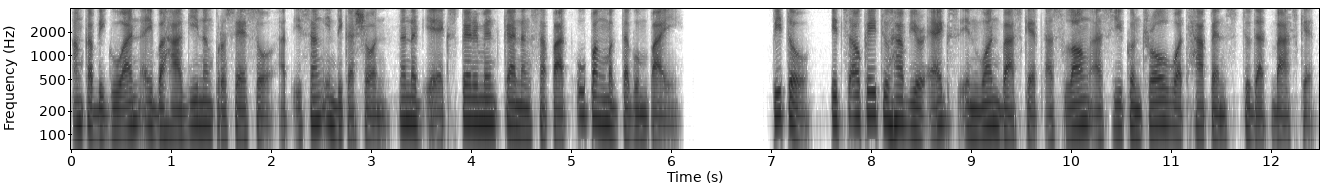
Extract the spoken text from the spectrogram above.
ang kabiguan ay bahagi ng proseso at isang indikasyon na nag-e-experiment ka ng sapat upang magtagumpay. Pito, it's okay to have your eggs in one basket as long as you control what happens to that basket.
